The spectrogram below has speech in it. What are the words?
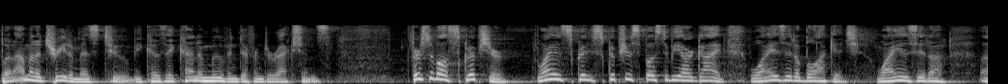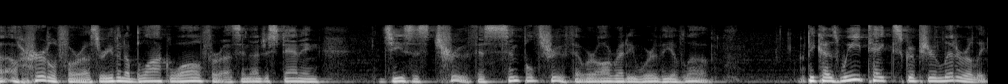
but I'm going to treat them as two because they kind of move in different directions. First of all, Scripture. Why is Scripture supposed to be our guide? Why is it a blockage? Why is it a, a, a hurdle for us or even a block wall for us in understanding Jesus' truth, this simple truth that we're already worthy of love? Because we take Scripture literally.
